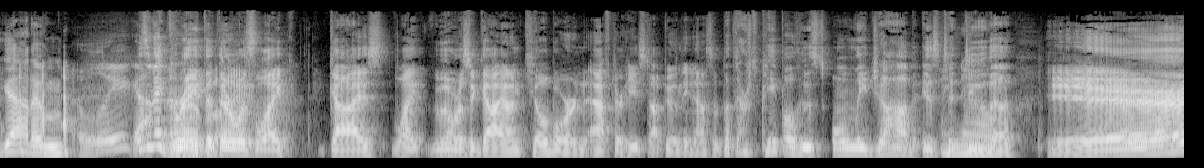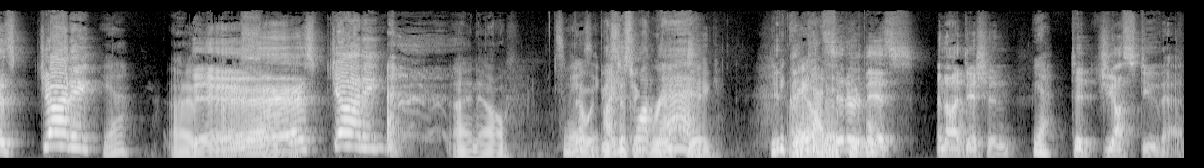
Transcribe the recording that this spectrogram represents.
Great. We got him. Isn't it great that there oh, was like guys like there was a guy on Kilborn after he stopped doing the announcement, but there's people whose only job is to do know. the here's Johnny. Yeah, I, There's Johnny. I know. it's amazing. That would be I just such a want great that. gig. You'd be great know at it. Consider people- this an audition Yeah, to just do that.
